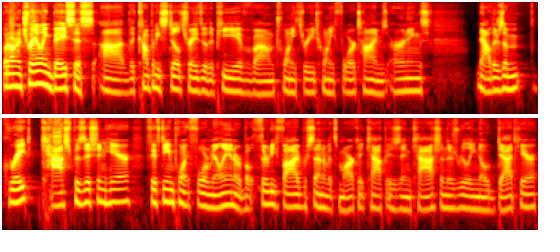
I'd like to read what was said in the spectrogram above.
But on a trailing basis, uh, the company still trades with a PE of around 23, 24 times earnings. Now, there's a great cash position here 15.4 million or about 35% of its market cap is in cash and there's really no debt here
